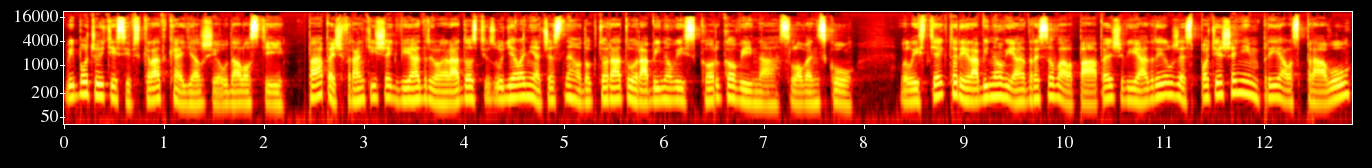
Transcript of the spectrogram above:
Vypočujte si v skratke aj ďalšie udalosti. Pápež František vyjadril radosť z udelenia čestného doktorátu rabinovi Skorkovi na Slovensku. V liste, ktorý rabinovi adresoval pápež, vyjadril, že s potešením prijal správu,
